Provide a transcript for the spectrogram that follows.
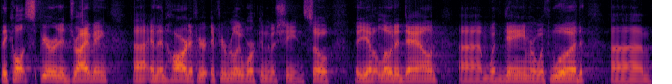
they call it spirited driving uh, and then hard if you're, if you're really working the machine. So uh, you have it loaded down um, with game or with wood, um,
